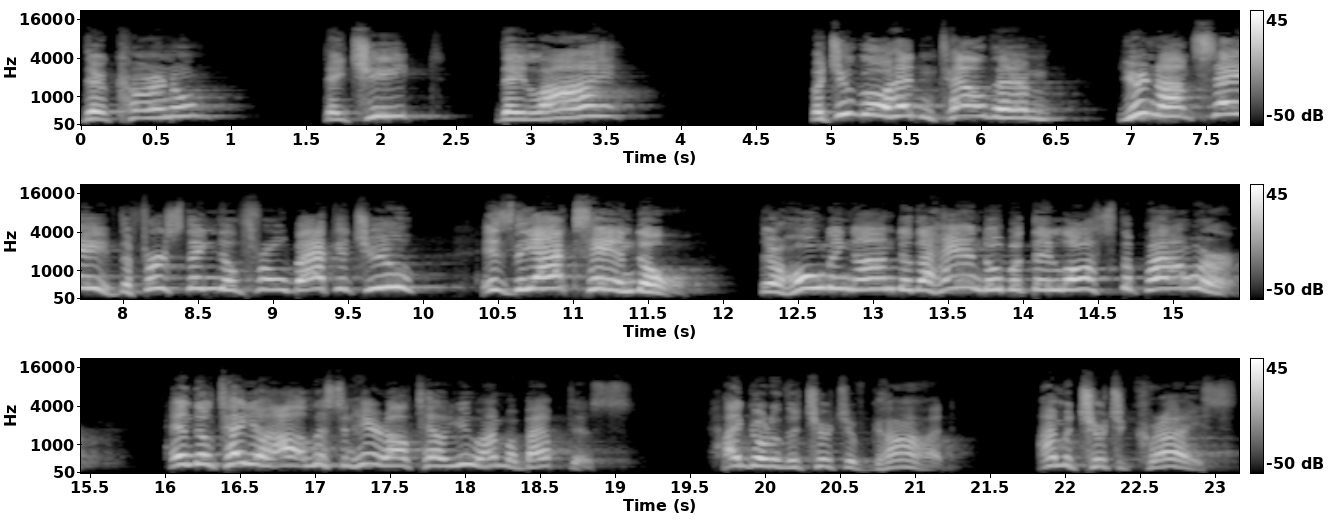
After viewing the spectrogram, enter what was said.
they're carnal, they cheat, they lie. But you go ahead and tell them you're not saved. The first thing they'll throw back at you is the axe handle. They're holding on to the handle, but they lost the power. And they'll tell you, oh, listen here, I'll tell you, I'm a Baptist. I go to the Church of God. I'm a Church of Christ.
